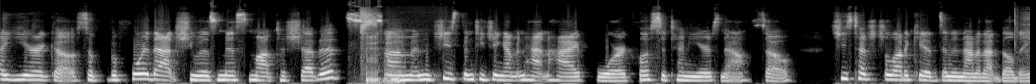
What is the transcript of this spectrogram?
a year ago. So before that, she was Miss Montashevitz, mm-hmm. um, and she's been teaching at Manhattan High for close to ten years now. So she's touched a lot of kids in and out of that building.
